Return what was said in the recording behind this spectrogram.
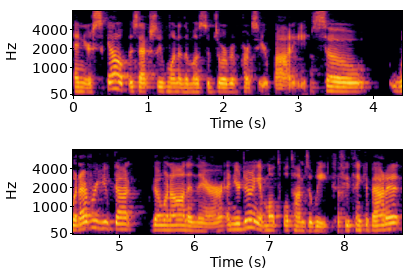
and your scalp is actually one of the most absorbent parts of your body. So, whatever you've got going on in there, and you're doing it multiple times a week, if you think about it.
